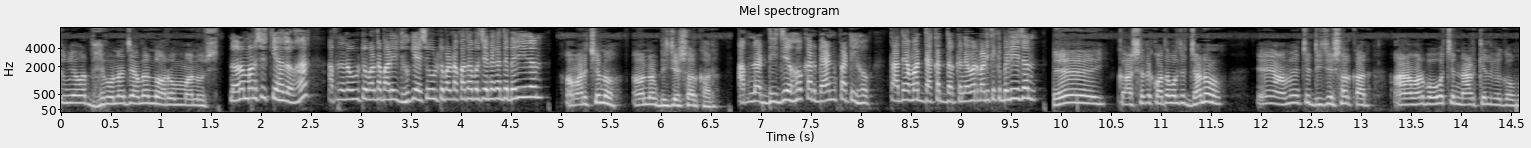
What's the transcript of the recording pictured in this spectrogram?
তুমি আমার ভেবো না যে আমরা নরম মানুষ। নরম মানুষের কি হলো হ্যাঁ? আপনারা উল্টো পাল্টা বাড়ি ঢুকে এসে উল্টো পাল্টা কথা বলছেন এখানে বেরিয়ে যান। আমার চেনো আমার নাম ডিজে সরকার। আপনার ডিজে হোক আর ব্যান্ড পার্টি হোক তাতে আমার দেখার দরকার নেই আমার বাড়ি থেকে বেরিয়ে যান। এই কার সাথে কথা বলতে জানো? এ আমি হচ্ছে ডিজে সরকার আর আমার বউ হচ্ছে নারকেল বেগম।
